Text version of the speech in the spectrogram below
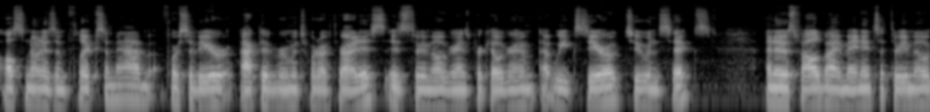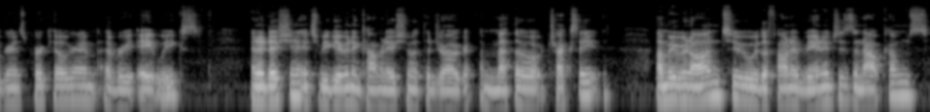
also known as infliximab, for severe active rheumatoid arthritis is 3 milligrams per kilogram at weeks 0, 2, and 6, and it is followed by a maintenance of 3 milligrams per kilogram every 8 weeks. In addition, it should be given in combination with the drug methotrexate, uh, moving on to the found advantages and outcomes.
